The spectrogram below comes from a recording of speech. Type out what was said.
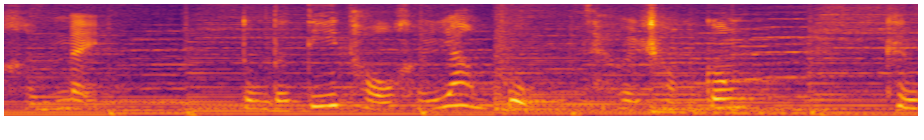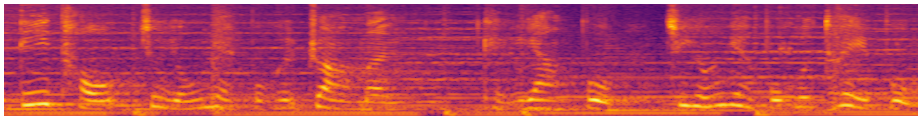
很美。懂得低头和让步才会成功，肯低头就永远不会撞门，肯让步就永远不会退步。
